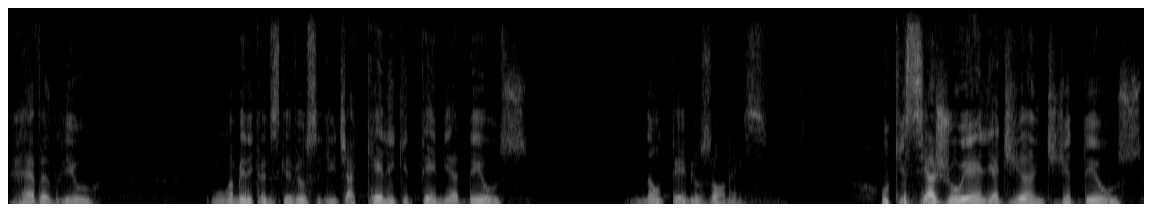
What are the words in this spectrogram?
Ravenhill, um americano, escreveu o seguinte: Aquele que teme a Deus, não teme os homens. O que se ajoelha diante de Deus,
